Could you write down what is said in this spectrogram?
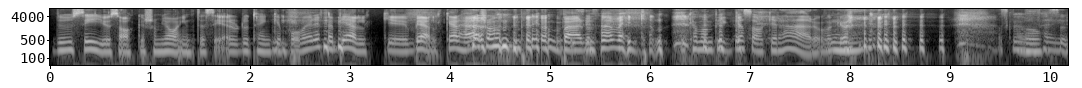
Du ser ju saker som jag inte ser och du tänker på vad är det för bjälk, eh, bjälkar här som bär den här väggen. Hur kan man bygga saker här? Och, vad Mm. ska vi Ja. ha för?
